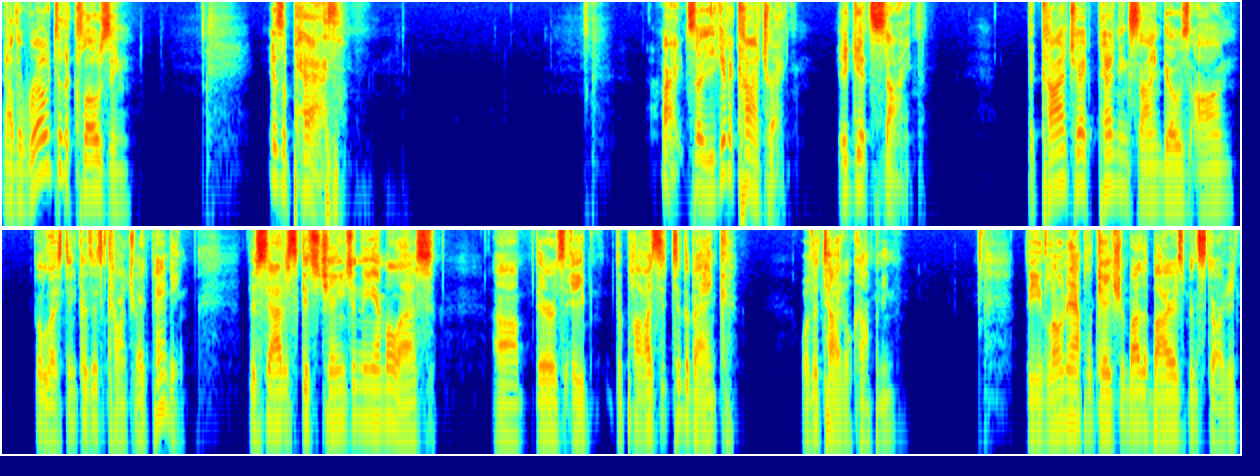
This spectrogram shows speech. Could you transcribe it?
Now, the road to the closing is a path. All right, so you get a contract, it gets signed. The contract pending sign goes on the listing because it's contract pending. The status gets changed in the MLS. Uh, there's a deposit to the bank or the title company. The loan application by the buyer has been started.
